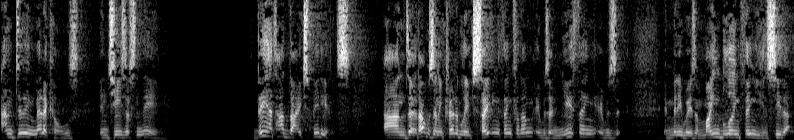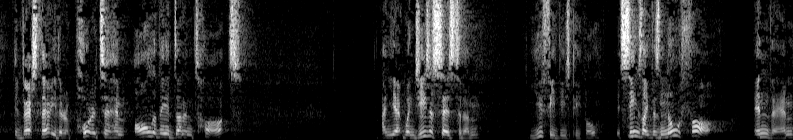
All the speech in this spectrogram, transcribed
and doing miracles in Jesus' name. They had had that experience. And uh, that was an incredibly exciting thing for them. It was a new thing. It was, in many ways, a mind blowing thing. You can see that in verse 30, they reported to him all that they had done and taught. And yet, when Jesus says to them, You feed these people, it seems like there's no thought in them,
